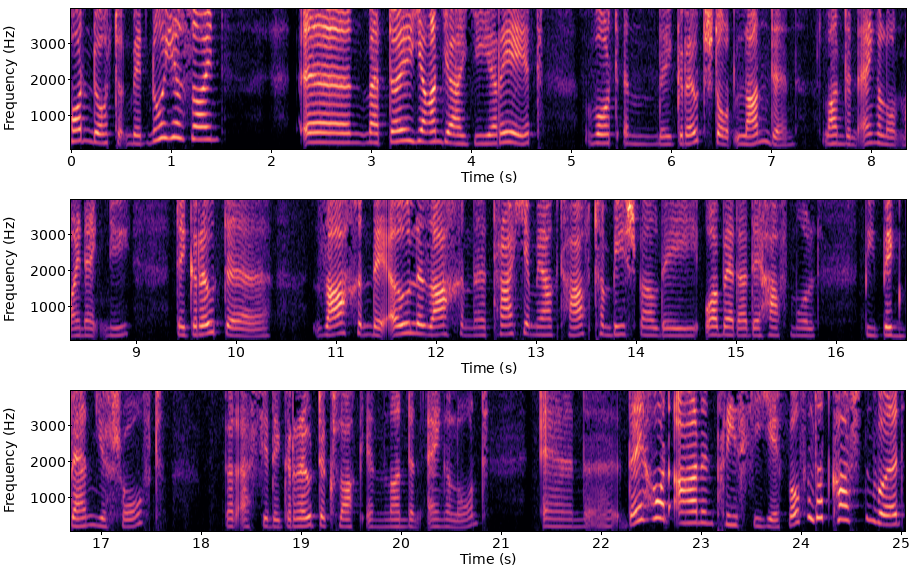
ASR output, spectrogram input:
haben dort mit Neue sein, und mit der Jahren ja geredet, wat in de Grootstad London, London, Engeland, meine ich nu, die grote Sachen, die oude Sachen, äh, gemerkt hat, zum Beispiel die Arbeiter, die haben mal bei Big Ben geschafft. Das ist ja die grote Glock in London, Engeland. Und äh, die hat einen Preis gegeben, wie viel das kosten wird,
